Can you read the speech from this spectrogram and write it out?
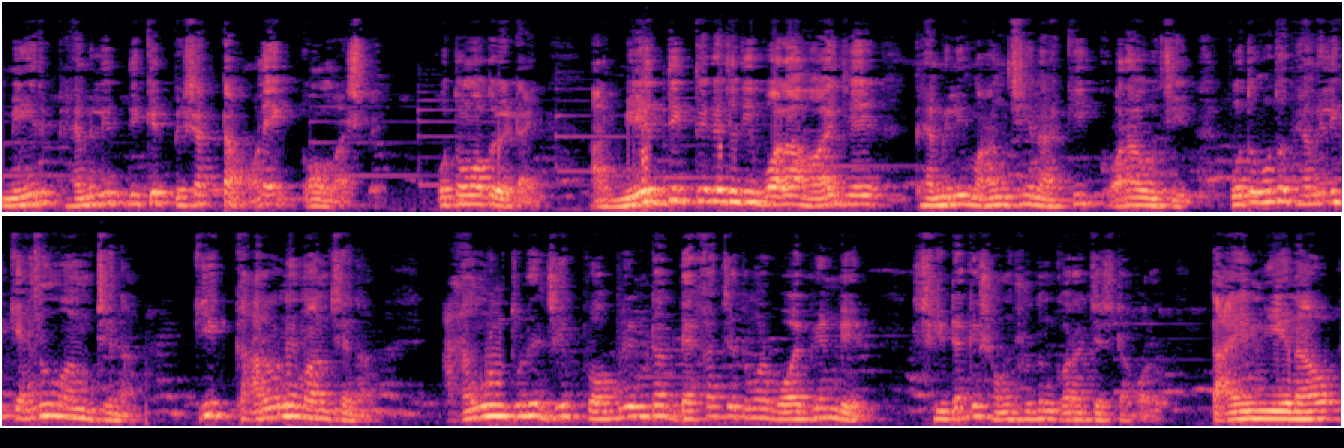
মেয়ের ফ্যামিলির দিকে প্রেশারটা অনেক কম আসবে। প্রথমত এটাই। আর মেয়ের দিক থেকে যদি বলা হয় যে ফ্যামিলি মানছে না, কি করা উচিত? প্রথমত ফ্যামিলি কেন মানছে না? কি কারণে মানছে না? আঙুল তুলে যে প্রবলেমটা দেখাচ্ছে তোমার বয়ফ্রেন্ডের সেটাকে সংশোধন করার চেষ্টা করো। টাইম নিয়ে নাও।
